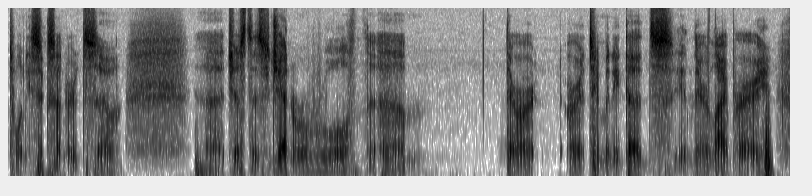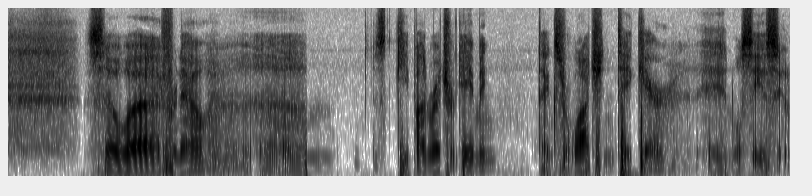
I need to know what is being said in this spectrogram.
2600. So, uh, just as a general rule, um, there aren't aren't too many duds in their library. So uh, for now, um, just keep on retro gaming. Thanks for watching. Take care, and we'll see you soon.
